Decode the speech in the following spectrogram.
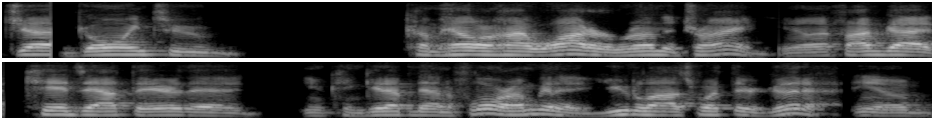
just going to come hell or high water run the train. You know, if I've got kids out there that you can get up and down the floor, I'm going to utilize what they're good at. You know,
